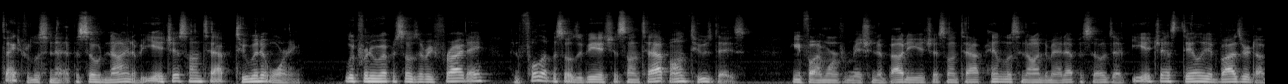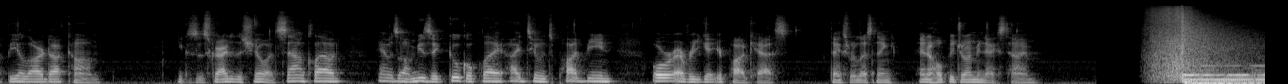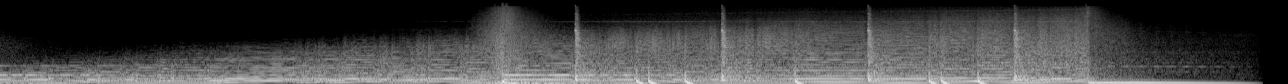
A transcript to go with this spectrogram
Thanks for listening to episode 9 of EHS on Tap 2 Minute Warning. Look for new episodes every Friday and full episodes of EHS on Tap on Tuesdays. You can find more information about EHS on Tap and listen on demand episodes at ehsdailyadvisor.blr.com. You can subscribe to the show at SoundCloud, Amazon Music, Google Play, iTunes, Podbean, or wherever you get your podcasts. Thanks for listening, and I hope you join me next time.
